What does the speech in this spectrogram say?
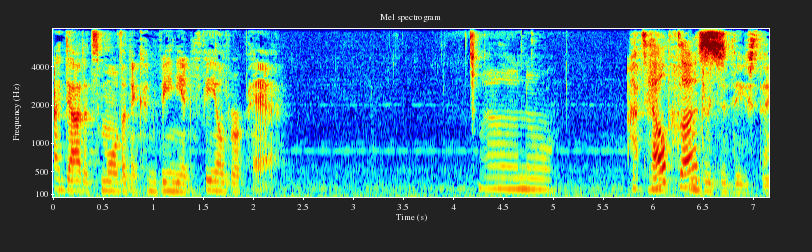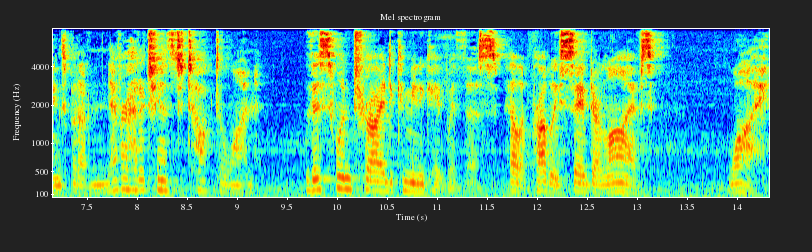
I doubt it's more than a convenient field repair. I don't know. I've It helped killed hundreds us. of these things, but I've never had a chance to talk to one. This one tried to communicate with us. Hell, it probably saved our lives. Why?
